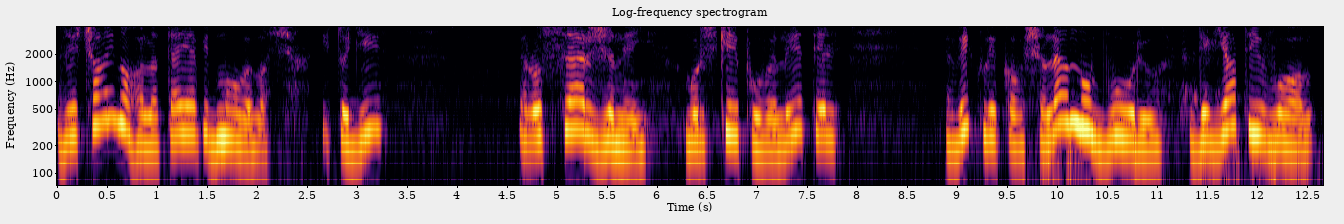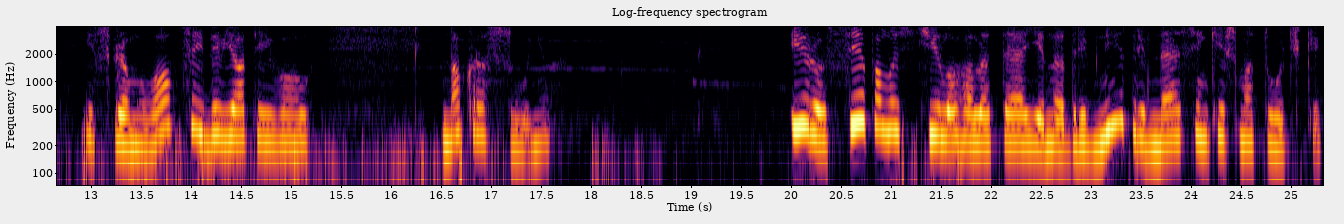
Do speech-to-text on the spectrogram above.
Звичайно, Галатея відмовилася, і тоді розсержений морський повелитель викликав шалену бурю, дев'ятий вал, і спрямував цей дев'ятий вал на красуню. І розсипалось тіло Галатеї на дрібні дрібнесенькі шматочки,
